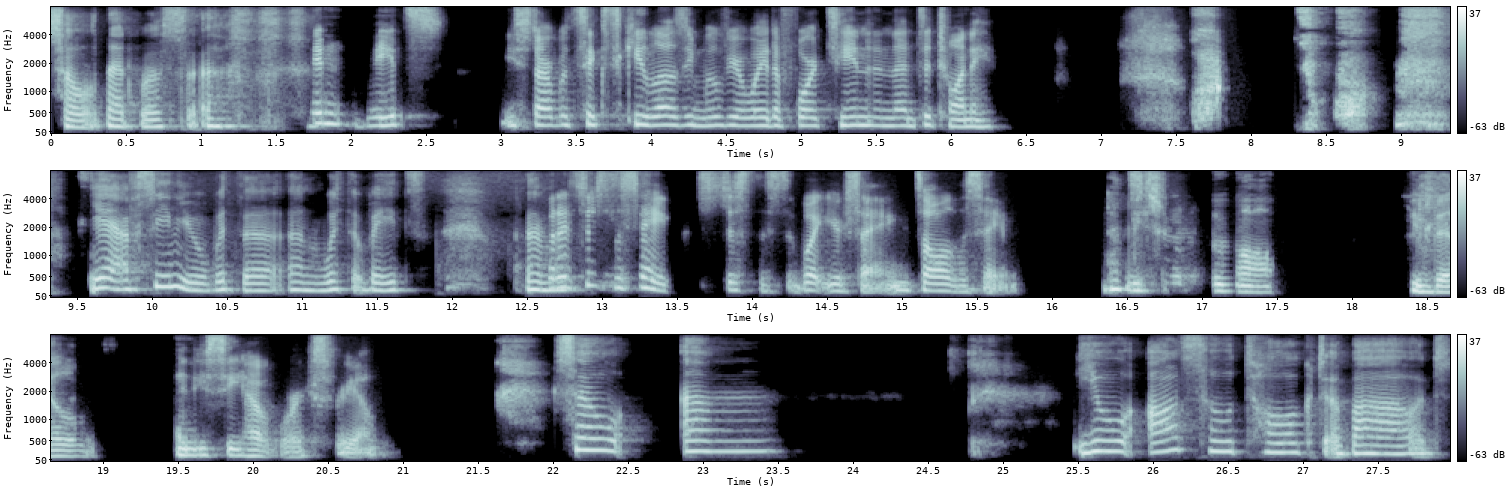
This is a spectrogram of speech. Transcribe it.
So that was. Uh, and weights, you start with six kilos, you move your way to 14 and then to 20. yeah, I've seen you with the um, with the weights. Um, but it's just the same. It's just this, what you're saying. It's all the same. That's we start small, you build, and you see how it works for you. So, um, you also talked about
